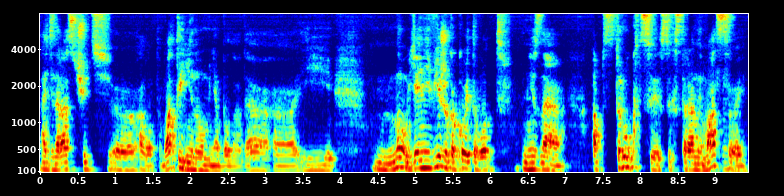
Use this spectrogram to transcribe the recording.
один раз чуть... Э, а вот там Латынина у меня была, да, а, и, ну, я не вижу какой-то вот, не знаю, обструкции с их стороны массовой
